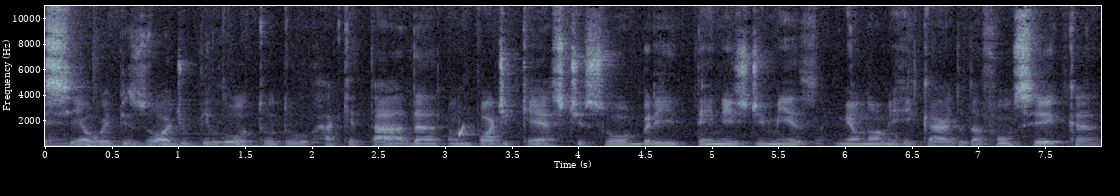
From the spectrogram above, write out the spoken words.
ao episódio piloto do Raquetada, um podcast sobre tênis de mesa. Meu nome é Ricardo da Fonseca,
